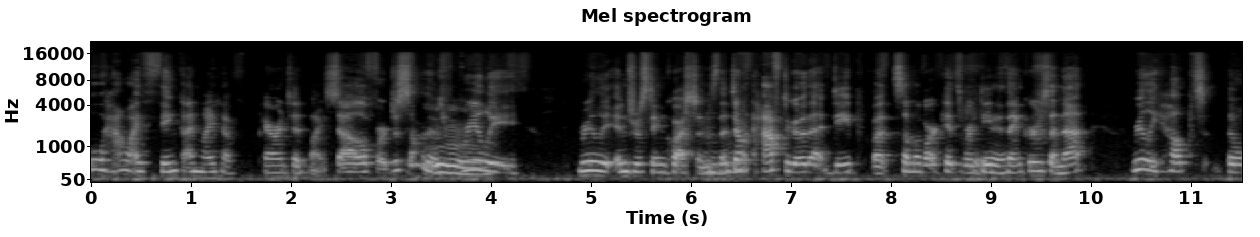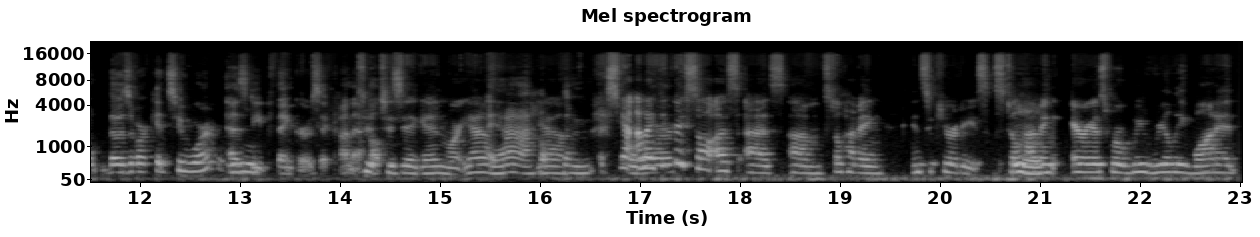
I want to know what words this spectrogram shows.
oh how i think i might have parented myself or just some of those Mm. really really interesting questions that Mhm. don't have to go that deep but some of our kids were deep Yeah. thinkers and that really helped the, those of our kids who weren't as deep thinkers it kind of to, helped to dig in more. Yeah. yeah Yeah. Yeah, and I think they saw us as um, still having insecurities, still Mhm. having areas where we really wanted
